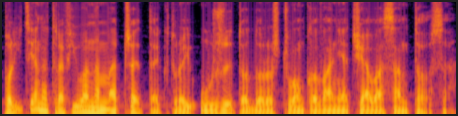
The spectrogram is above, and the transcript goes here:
policja natrafiła na maczetę, której użyto do rozczłonkowania ciała Santosa.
